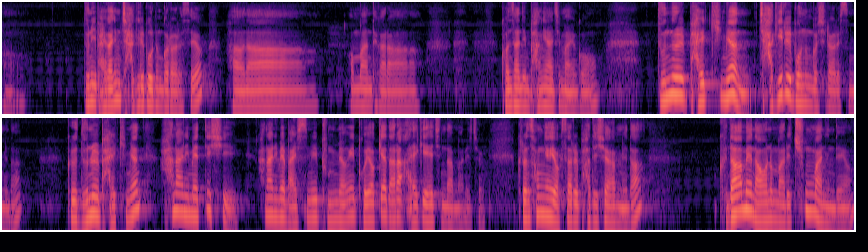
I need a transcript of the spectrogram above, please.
어, 눈이 밝아지면 자기를 보는 거라 그랬어요. 하나 엄마한테 가라. 권사님 방해하지 말고 눈을 밝히면 자기를 보는 것이라 그랬습니다. 그리고 눈을 밝히면 하나님의 뜻이 하나님의 말씀이 분명히 보여 깨달아 알게 해진단 말이죠. 그런 성령의 역사를 받으셔야 합니다. 그 다음에 나오는 말이 충만인데요.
